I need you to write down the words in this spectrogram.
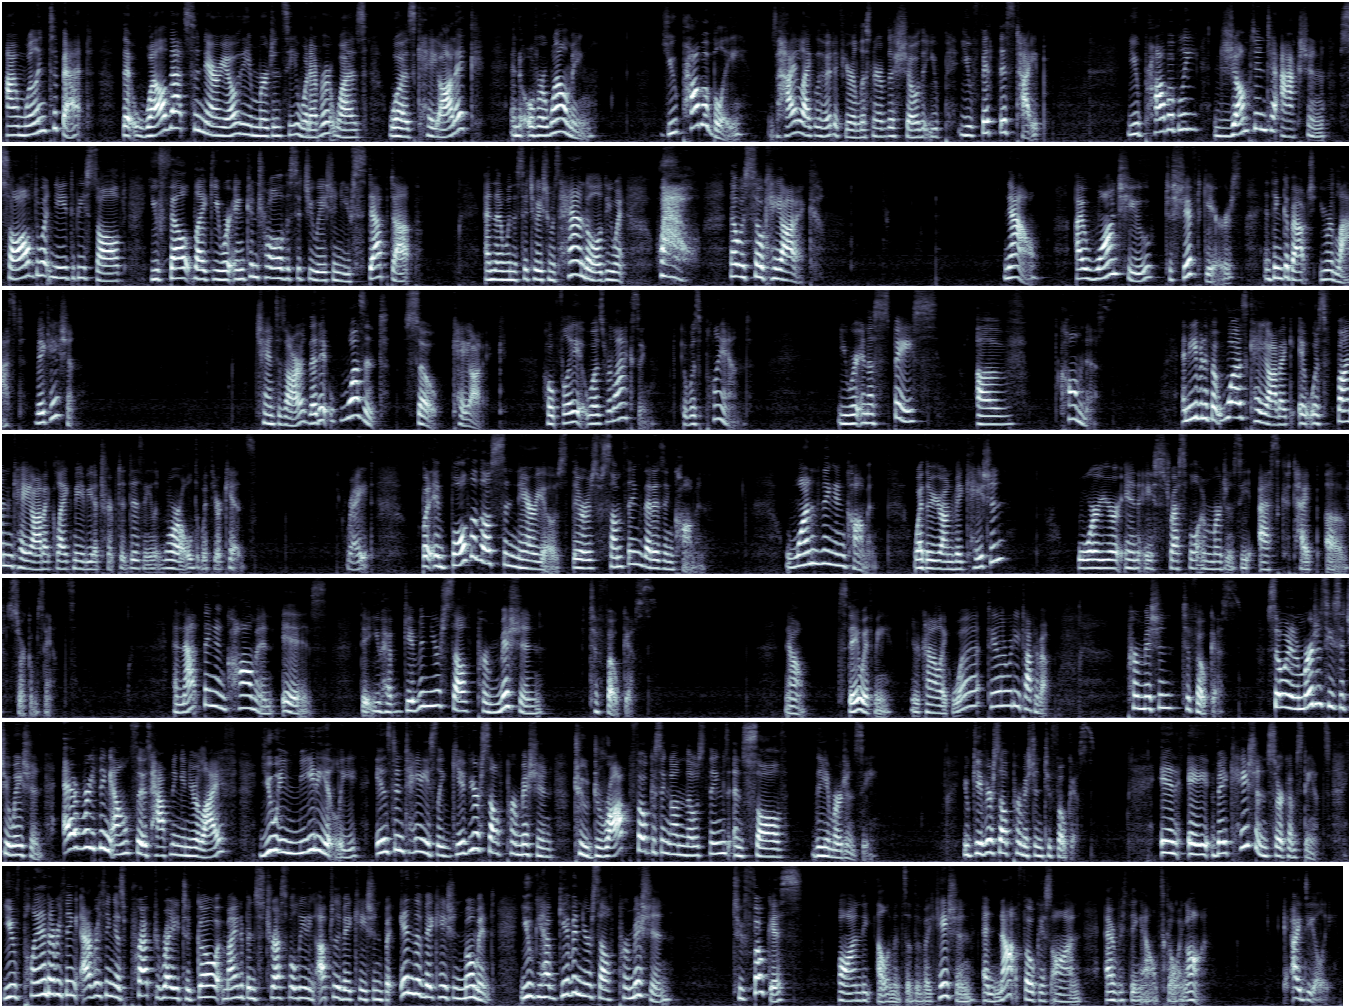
I'm willing to bet that while that scenario, the emergency, whatever it was, was chaotic and overwhelming, you probably, there's a high likelihood if you're a listener of this show that you, you fit this type, you probably jumped into action, solved what needed to be solved, you felt like you were in control of the situation, you stepped up, and then when the situation was handled, you went, wow, that was so chaotic. Now, I want you to shift gears and think about your last vacation. Chances are that it wasn't so chaotic. Hopefully, it was relaxing, it was planned. You were in a space of calmness. And even if it was chaotic, it was fun chaotic, like maybe a trip to Disney World with your kids, right? But in both of those scenarios, there is something that is in common one thing in common whether you're on vacation or you're in a stressful emergency esque type of circumstance. And that thing in common is that you have given yourself permission to focus. Now, stay with me. You're kind of like, what, Taylor? What are you talking about? Permission to focus. So, in an emergency situation, everything else that is happening in your life, you immediately, instantaneously give yourself permission to drop focusing on those things and solve the emergency. You give yourself permission to focus. In a vacation circumstance, you've planned everything, everything is prepped, ready to go. It might have been stressful leading up to the vacation, but in the vacation moment, you have given yourself permission to focus on the elements of the vacation and not focus on everything else going on. Ideally.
